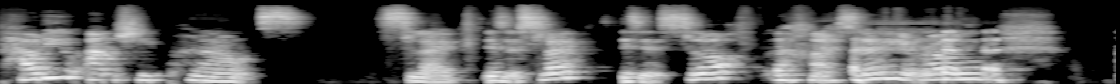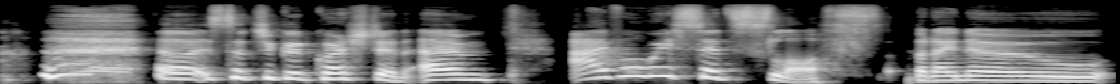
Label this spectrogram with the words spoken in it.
How do you actually pronounce sloth? Is it sloth? Is it sloth? Am I saying it wrong? oh, it's such a good question. Um, I've always said sloth, but I know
